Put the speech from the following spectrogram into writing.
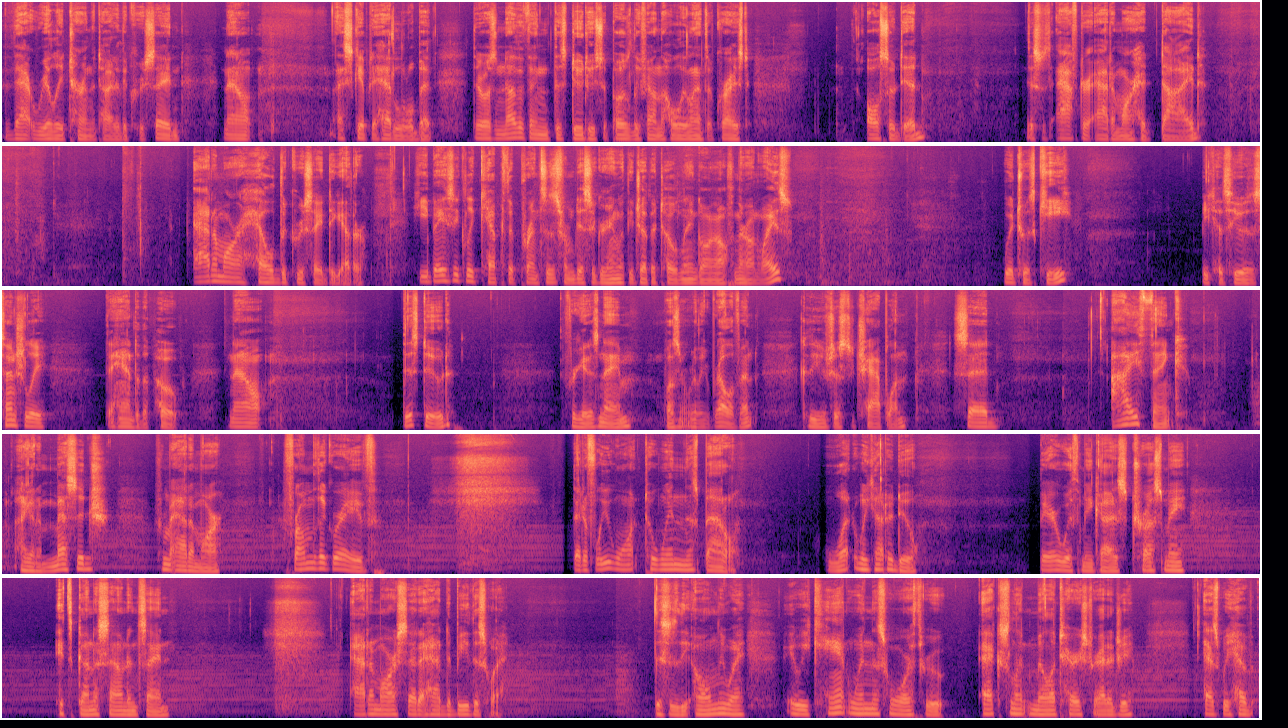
that really turned the tide of the crusade. Now, I skipped ahead a little bit. There was another thing that this dude who supposedly found the Holy Lance of Christ also did. This was after Adhemar had died. Adhemar held the crusade together. He basically kept the princes from disagreeing with each other totally and going off in their own ways, which was key because he was essentially the hand of the Pope. Now, this dude, forget his name, wasn't really relevant because he was just a chaplain, said, I think I got a message from Adhemar from the grave that if we want to win this battle, what we got to do, bear with me, guys, trust me, it's gonna sound insane. Adhemar said it had to be this way. This is the only way. We can't win this war through excellent military strategy, as we have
